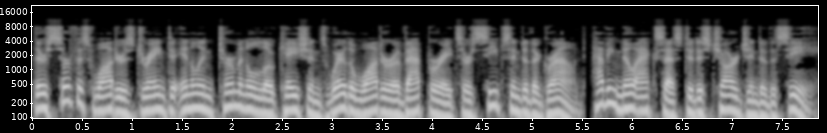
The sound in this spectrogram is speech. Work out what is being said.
Their surface waters drain to inland terminal locations where the water evaporates or seeps into the ground, having no access to discharge into the sea.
